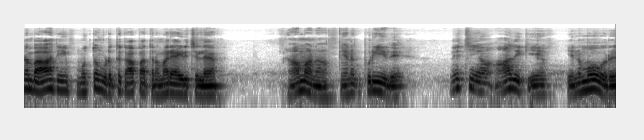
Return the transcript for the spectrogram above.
நம்ம ஆதி முத்தம் கொடுத்து காப்பாற்றுற மாதிரி ஆயிடுச்சுல்ல? ஆமாண்ணா எனக்கு புரியுது. நிச்சயம் ஆதிக்கு என்னமோ ஒரு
